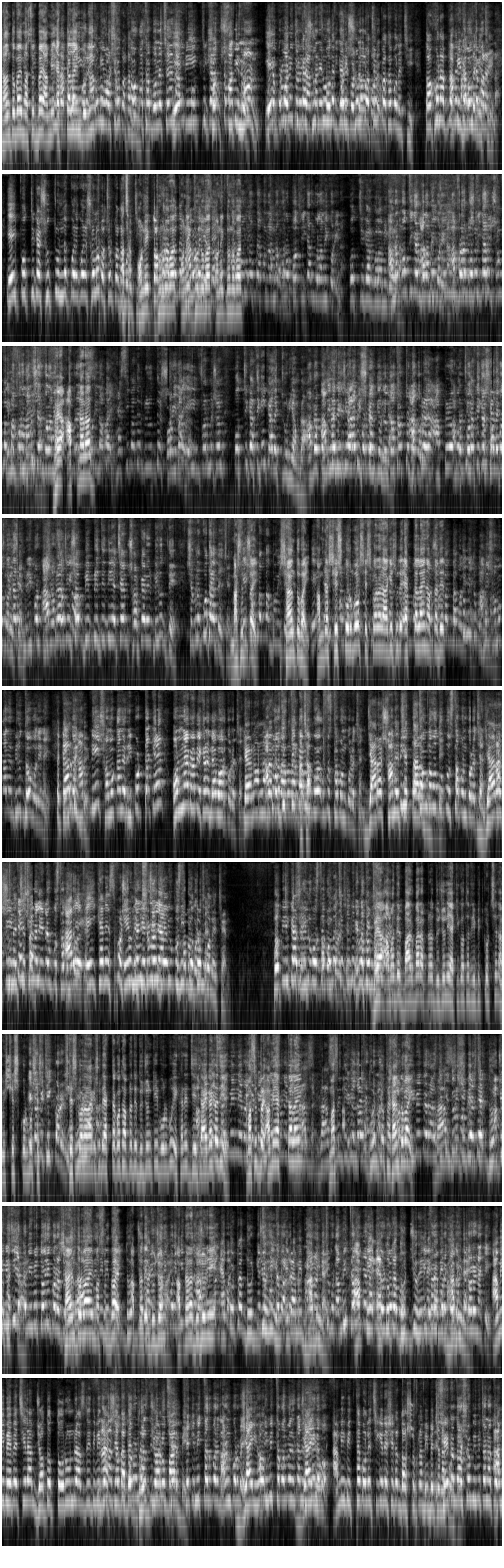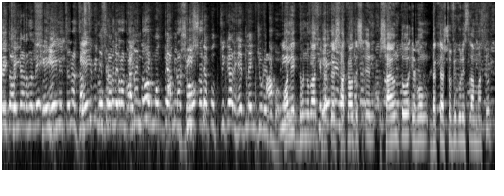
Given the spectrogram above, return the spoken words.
শান্ত ভাই মাসুদ ভাই আমি একটা লাইন বলি। অসত্য কথা বলেছেন আপনি সত্যবাদী নন। এটা প্রমাণিত হয়েছে আপনার এই পত্রিকা রিপোর্ট 16 বছর কথা বলেছি। তখন আপনাদের আপনি ভালো লেগেছে। এই পত্রিকার সূত্র উল্লেখ করে করে 16 বছর কথা আচ্ছা বলেছি। অনেক ধন্যবাদ অনেক ধন্যবাদ অনেক ধন্যবাদ। পত্রিকার গোলামি করি না। পত্রিকার গোলামি আমরা পত্রিকার গোলামি করি না। আপনারা পত্রিকার কিংবা কোনো মানুষের গোলামি ভাইয়া, করি না। আমরা আপনারা- এটা করি না ভাই। ফ্যাসিবাদের বিরুদ্ধে সরকার এই ইনফরমেশন পত্রিকা থেকেই কালেক্ট করি আমরা। আমরা পত্রিকা থেকে আবিষ্কার করি না। আপনারা আপনারা পত্রিকা থেকে কালেক্ট করেছেন। report কি সব আপনারা যে সব বিবৃতি দিয়েছেন সরকারের বিরুদ্ধে সেগুলো কোথায় পেয়েছেন? মাসুদ ভাই সংবাদ মাধ্যমেই পেয়েছেন। শান্ত ভাই আমরা শেষ করব শেষ করার আগে শুধু একটা লাইন আপনাদের আমি সমকালের বিরুদ্ধেও বলি নাই। বিরুদ্ধে? আপনি সমকালের রিপোর্টটাকে অন্যায়ভাবে এখানে ব্যবহার করেছেন। কেন অন্যায়ভাবে উপস্থাপন করেছেন। যারা শুনেছে তারা। উপস্থাপন করেছেন। যারা শুনেছে এটা উপস্থাপন করেছেন। এইখানে স্পষ্ট লিখেছেন আপনি প্রথম বলেছেন। আমাদের বারবার আপনারা দুজনেই একই কথা রিপিট করছেন আমি শেষ করব শেষ আপনি ঠিক করেননি। শেষ করার আগে শুধু একটা কথা আপনাদের দুজনকেই বলব এখানে যে জায়গাটা দিয়ে মাসুদ ভাই আমি একটা লাইন করেন। মাস- রাজনীতিবিদদের ধৈর্য থাকে শান্ত ভাই। বিবেকের রাজনীতি দূর করতে রাজনীতিবিদদের আসছেন। ধৈর্য আপনি নিজেই থাকতে একটা। বিভেদ তৈরি করার জন্য। শান্ত ভাই মাসুদ ভাই আপনাদের থাকতে দুজনই আপনারা দুজনই এতটা ধৈর্যহীন এটা আমি ভাবি নাই। আপনি এতটা ধৈর্যহীন এটা আমি ভাবি নাই। আমি ভেবেছিলাম যত তরুণ রাজনীতিবিদ আসছে তাদের ধৈর্য আরও বাড়বে। সে কি মিথ্যার উপরে ধারণ করবে যাই হোক আপনি মিথ্যা বলবেন ওটা আমি মেনে নেব। আমি মিথ্যা বলেছি কিনা সেটা দর্শকরা বিবেচনা সেটা দর্শক বিবেচনা করবে আমি দরকার হলে এই বিবেচনার এই করার কমেন্টের মধ্যে আমি আপনার 20টা পত্রিকার হেডলাইন জুড়ে দেব। অনেক ধন্যবাদ ডাক্তার বলছি। সায়ন্ত এবং ডাক্তার শফিকুল ইসলাম মাসুদ।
